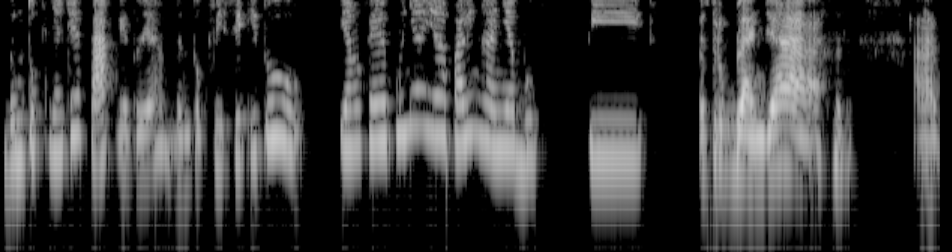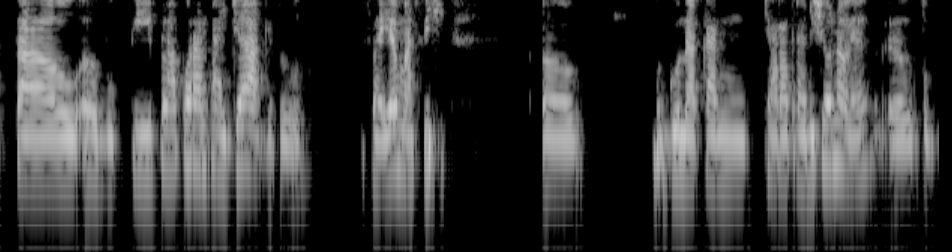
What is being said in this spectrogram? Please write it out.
bentuknya cetak gitu ya, bentuk fisik itu yang saya punya ya paling hanya bukti struk belanja atau uh, bukti pelaporan pajak gitu. Saya masih uh, menggunakan cara tradisional ya eh, untuk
